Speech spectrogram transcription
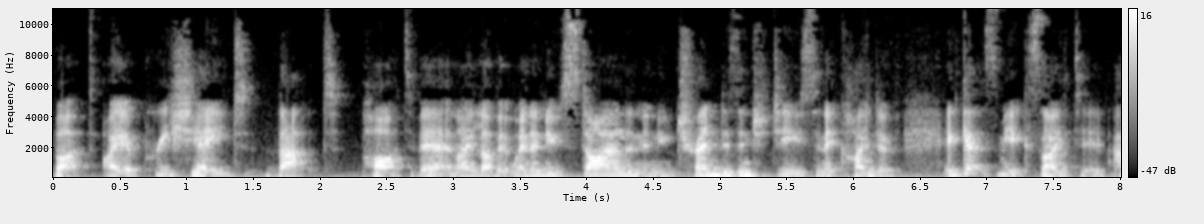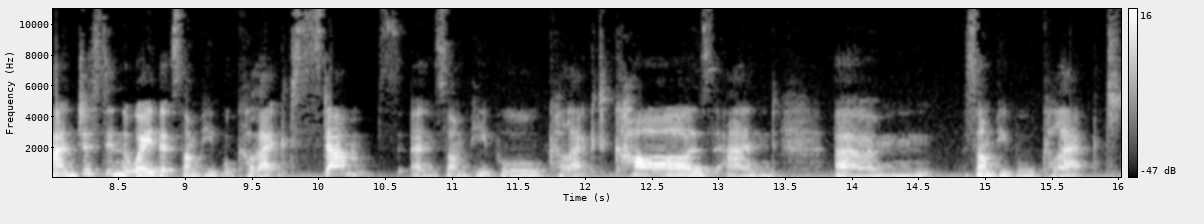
but I appreciate that part of it and I love it when a new style and a new trend is introduced and it kind of it gets me excited and just in the way that some people collect stamps and some people collect cars and um, some people collect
